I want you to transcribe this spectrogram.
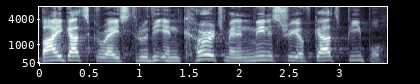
by God's grace through the encouragement and ministry of God's people.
